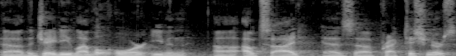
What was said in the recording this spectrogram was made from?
uh, the JD level or even outside as uh, practitioners.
